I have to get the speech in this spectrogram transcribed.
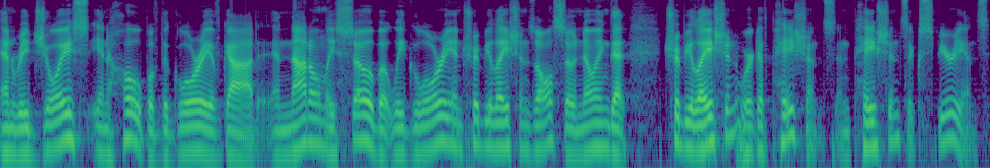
and rejoice in hope of the glory of God. And not only so, but we glory in tribulations also, knowing that tribulation worketh patience, and patience experience,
